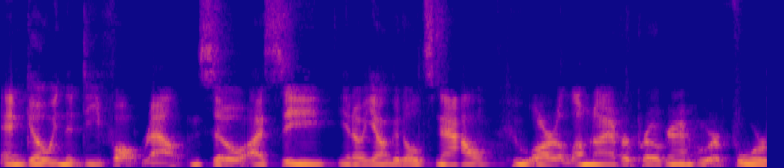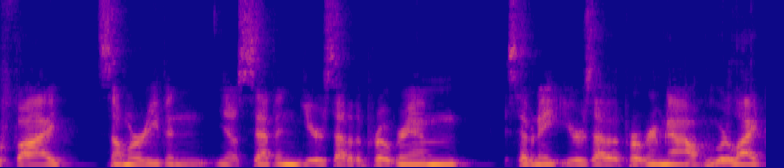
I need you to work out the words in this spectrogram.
and going the default route. And so I see, you know, young adults now who are alumni of our program who are four, or five, some are even, you know, seven years out of the program, seven, eight years out of the program now, who are like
